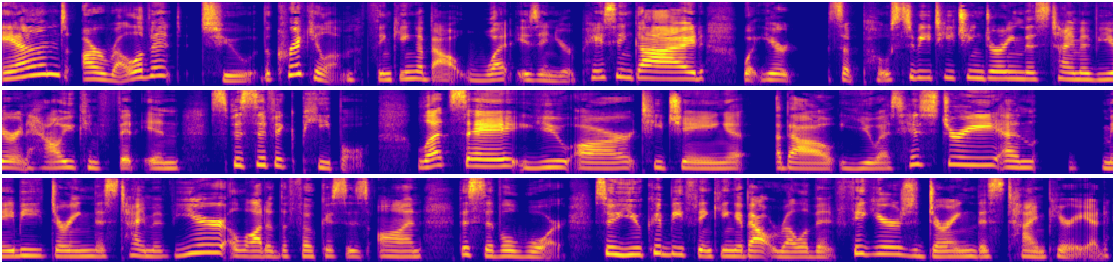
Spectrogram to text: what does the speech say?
and are relevant to the curriculum. Thinking about what is in your pacing guide, what you're supposed to be teaching during this time of year and how you can fit in specific people. Let's say you are teaching about US history and maybe during this time of year, a lot of the focus is on the Civil War. So you could be thinking about relevant figures during this time period.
